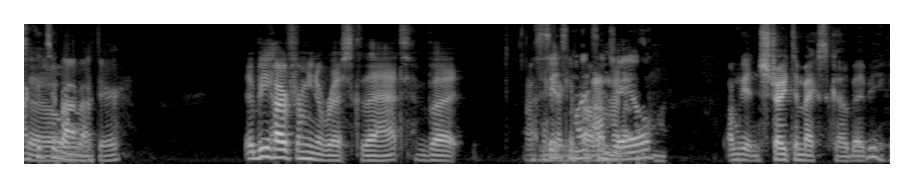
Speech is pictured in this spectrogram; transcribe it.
I could survive out there. It'd be hard for me to risk that, but I think Six I could months in probably jail. I'm getting straight to Mexico, baby.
